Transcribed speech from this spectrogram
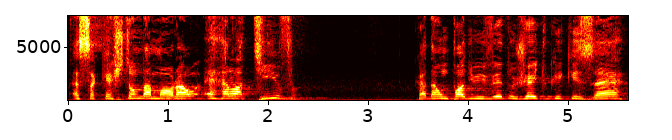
essa questão da moral é relativa. Cada um pode viver do jeito que quiser.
